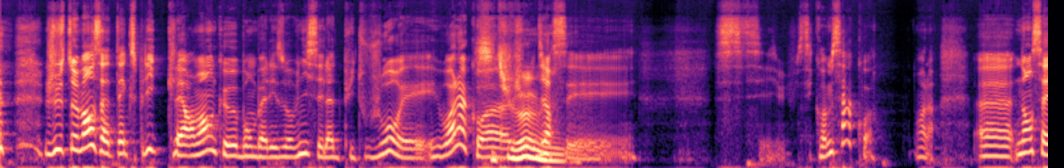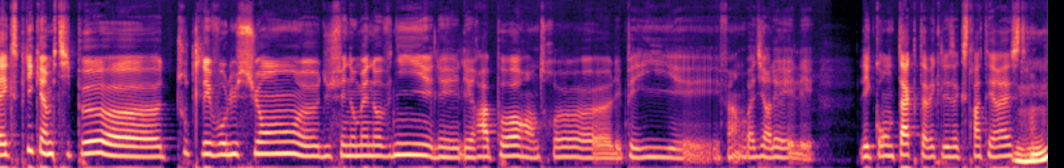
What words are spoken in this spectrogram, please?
justement, ça t'explique clairement que bon, bah, les ovnis, c'est là depuis toujours et, voilà quoi. Si tu veux, veux dire, c'est c'est comme ça quoi. Voilà. Euh, non, ça explique un petit peu euh, toute l'évolution euh, du phénomène ovni et les, rapports entre les pays et, enfin, on va dire les, les, contacts avec les extraterrestres mhm.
